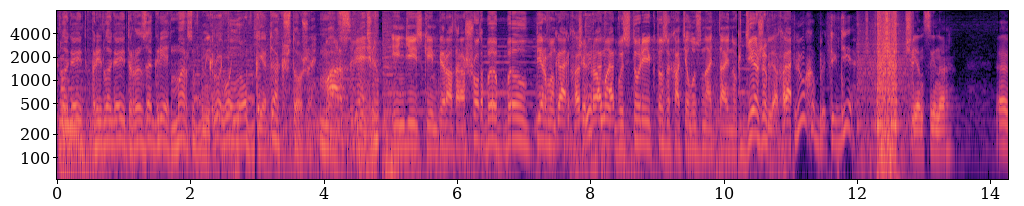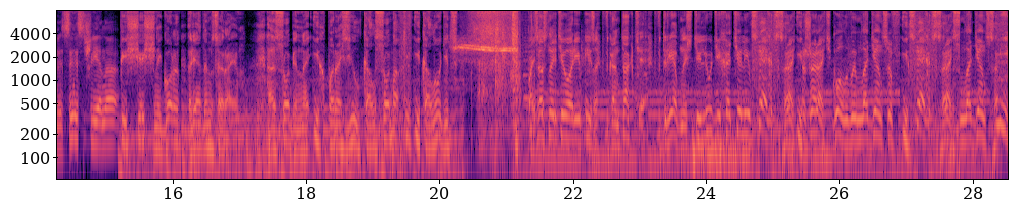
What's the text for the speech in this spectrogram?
предлагает, предлагает разогреть Марс в микроволновке. Так что же, Марс вечен. Индийский император Ашок был, был первым как Хаширама в истории, кто захотел узнать тайну. Где же бляха? член сына, э, сын члена Песчаный город рядом с сараем. Особенно их поразил колсонок и колодец. По известной теории из ВКонтакте, в древности люди хотели секса и жрать головы младенцев и секса с младенцами.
